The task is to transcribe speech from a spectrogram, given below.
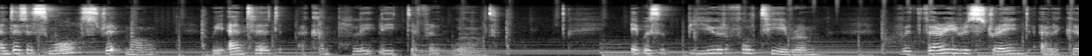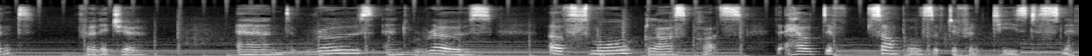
and at a small strip mall, we entered a completely different world. It was a beautiful tea room with very restrained, elegant furniture and rows and rows of small glass pots that held diff- samples of different teas to sniff.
